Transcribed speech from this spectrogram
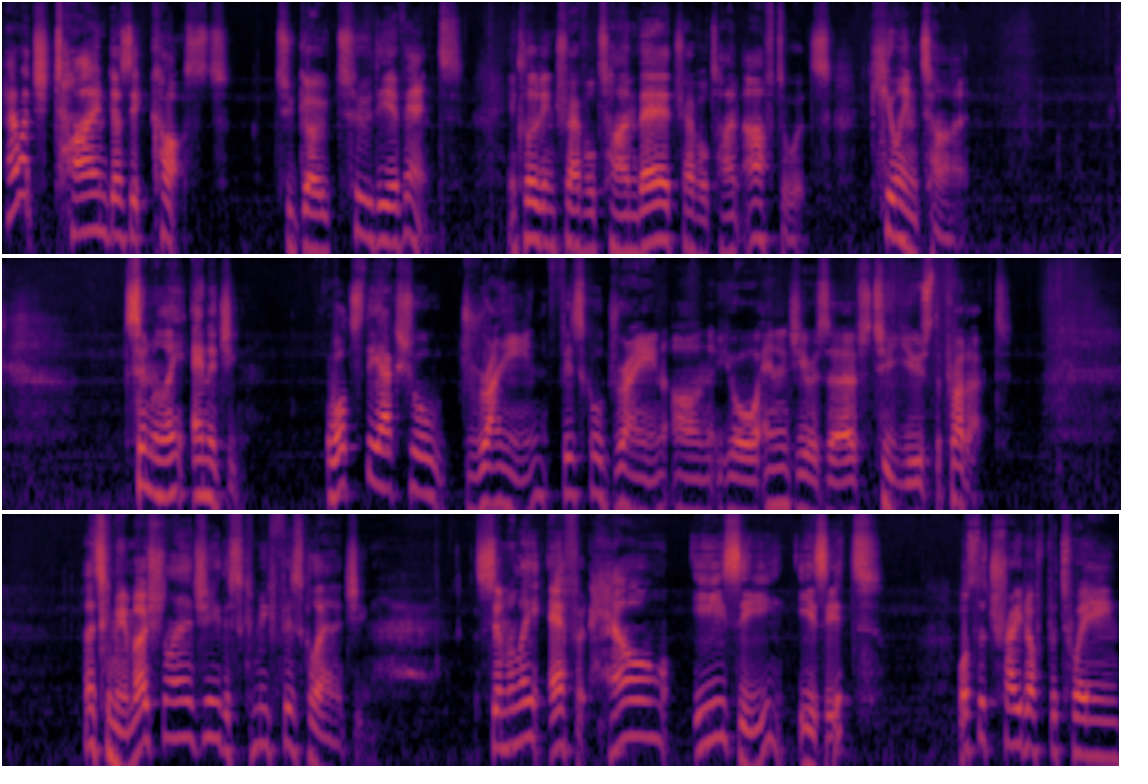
how much time does it cost to go to the event, including travel time there, travel time afterwards, queuing time? Similarly, energy. What's the actual drain, physical drain on your energy reserves to use the product? This can be emotional energy, this can be physical energy. Similarly, effort. How easy is it What's the trade-off between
